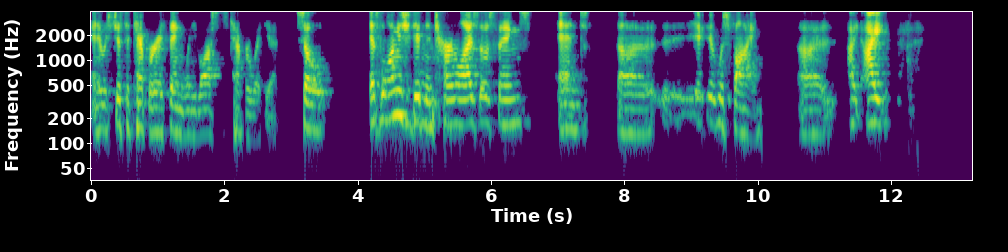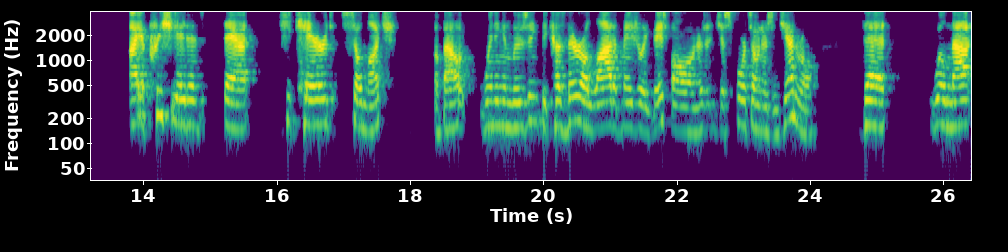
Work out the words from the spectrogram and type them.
and it was just a temporary thing when he lost his temper with you. So, as long as you didn't internalize those things, and uh, it, it, was fine. Uh, I, I I appreciated that he cared so much about winning and losing because there are a lot of Major League Baseball owners and just sports owners in general that will not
